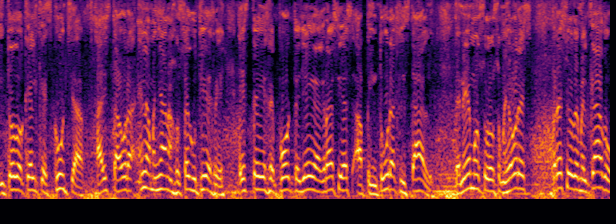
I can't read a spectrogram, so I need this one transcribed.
y todo aquel que escucha a esta hora en la mañana, José Gutiérrez. Este reporte llega gracias a Pintura Cristal. Tenemos los mejores precios de mercado.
